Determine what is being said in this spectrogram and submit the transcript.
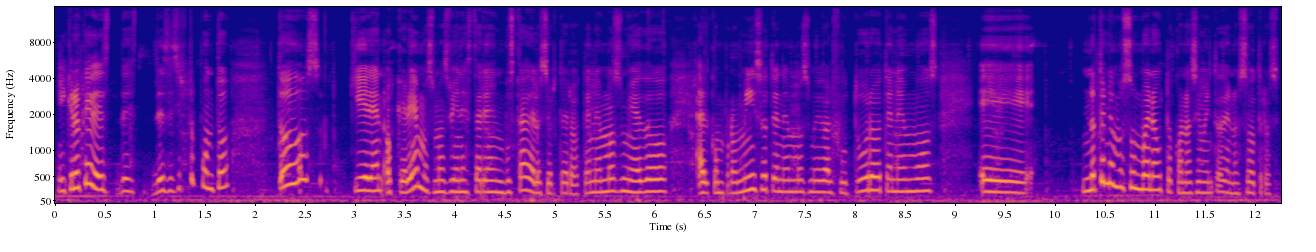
Y creo que desde cierto punto todos quieren o queremos más bien estar en busca de lo certero. Tenemos miedo al compromiso, tenemos miedo al futuro, tenemos eh, no tenemos un buen autoconocimiento de nosotros.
